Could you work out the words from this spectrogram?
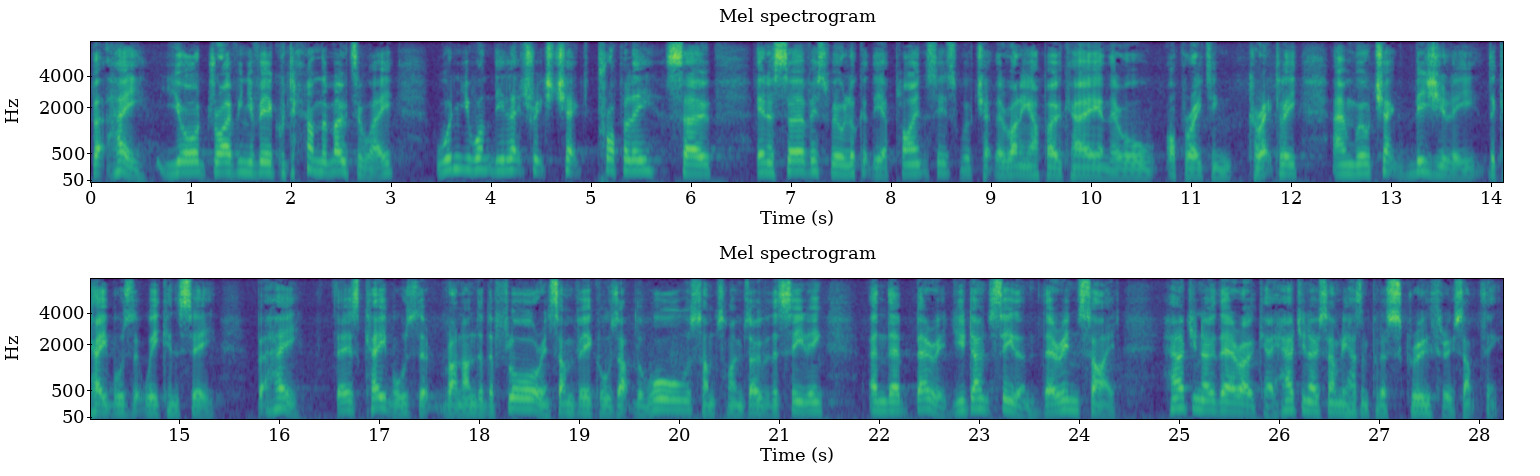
but hey, you're driving your vehicle down the motorway. Wouldn't you want the electrics checked properly? So, in a service, we'll look at the appliances, we'll check they're running up okay and they're all operating correctly, and we'll check visually the cables that we can see. But hey, there's cables that run under the floor, in some vehicles up the walls, sometimes over the ceiling, and they're buried. You don't see them, they're inside. How do you know they're okay? How do you know somebody hasn't put a screw through something?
